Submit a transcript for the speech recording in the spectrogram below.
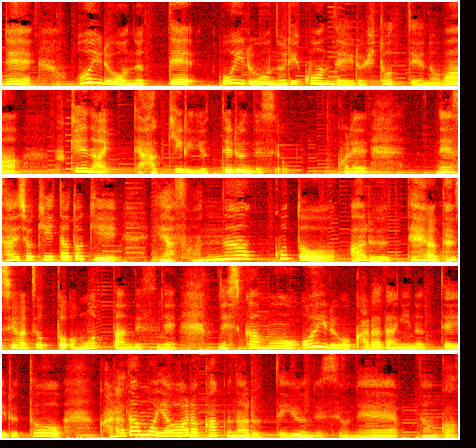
でオイルを塗ってオイルを塗り込んでいる人っていうのは老けないってはっきり言ってるんですよ。これね最初聞いた時いやそんなことある？って私はちょっと思ったんですね。でしかもオイルを体に塗っていると体も柔らかくなるって言うんですよね。なんか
